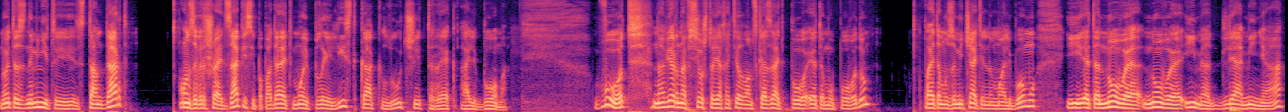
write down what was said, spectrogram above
Но это знаменитый стандарт – он завершает запись и попадает в мой плейлист как лучший трек альбома. Вот, наверное, все, что я хотел вам сказать по этому поводу, по этому замечательному альбому. И это новое, новое имя для меня.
